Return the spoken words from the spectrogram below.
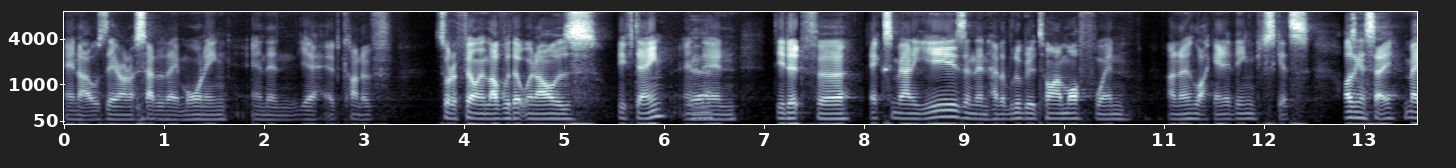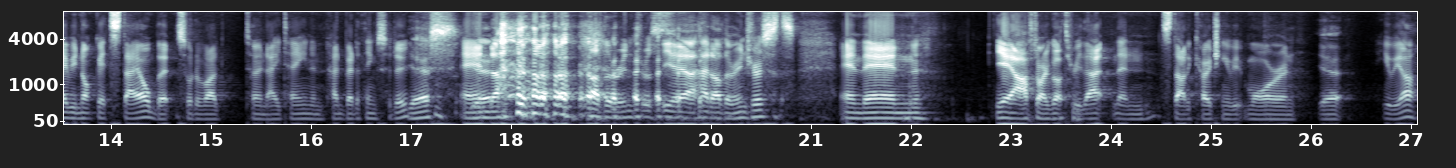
and I was there on a Saturday morning. And then yeah, it kind of sort of fell in love with it when I was 15, and Yeah. then did it for X amount of years, and then had a little bit of time off when I know, like anything, just gets. I was going to say maybe not get stale, but sort of I turned 18 and had better things to do. Yes. And yeah. uh, Other interests. yeah, I had other interests, and then yeah, after I got through that, then started coaching a bit more, and yeah. here we are.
